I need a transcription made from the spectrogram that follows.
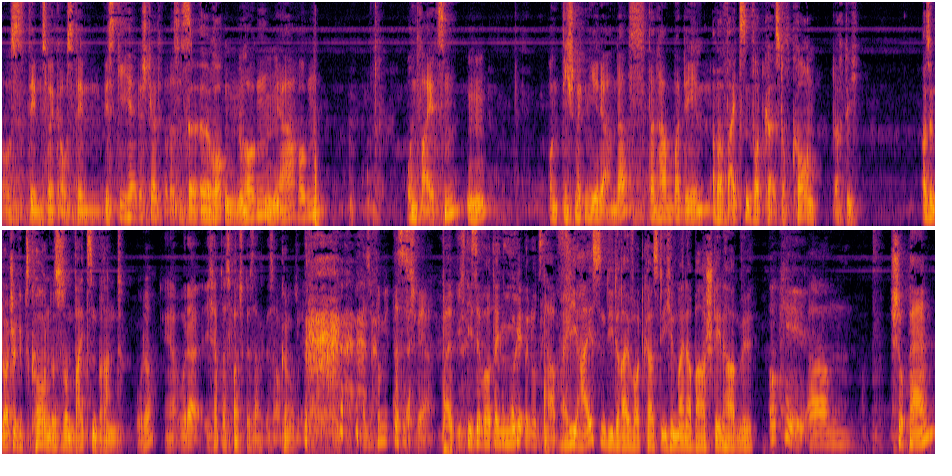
aus dem Zeug, aus dem Whisky hergestellt wird. Das ist Äh, äh, Roggen, ne? Roggen, Mhm. ja, Roggen. Und Weizen. Mhm. Und die schmecken jede anders. Dann haben wir den, Aber Weizenwodka ist doch Korn, dachte ich. Also in Deutschland gibt's Korn, das ist so ein Weizenbrand, oder? ja, oder ich habe das falsch gesagt, ist auch Kann- möglich. Also für mich, das ist schwer, weil ich diese Wörter nie Okay. benutzt habe. Wie heißen die drei Wodkas, die ich in meiner Bar stehen haben will? Okay, ähm, Chopin,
